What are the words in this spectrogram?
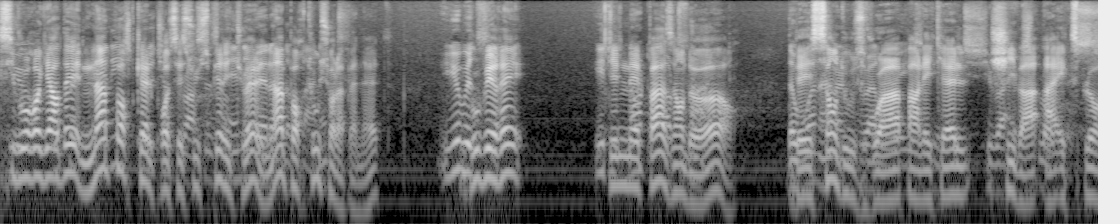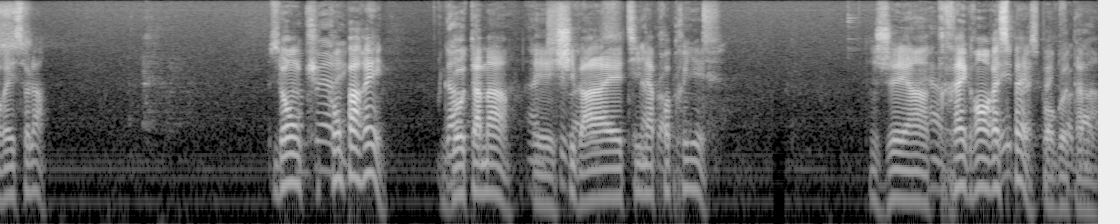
Si vous regardez n'importe quel processus spirituel, n'importe où sur la planète, vous verrez qu'il n'est pas en dehors des 112 voies par lesquelles Shiva a exploré cela. Donc, comparer Gautama et Shiva est inapproprié. J'ai un très grand respect pour Gautama.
